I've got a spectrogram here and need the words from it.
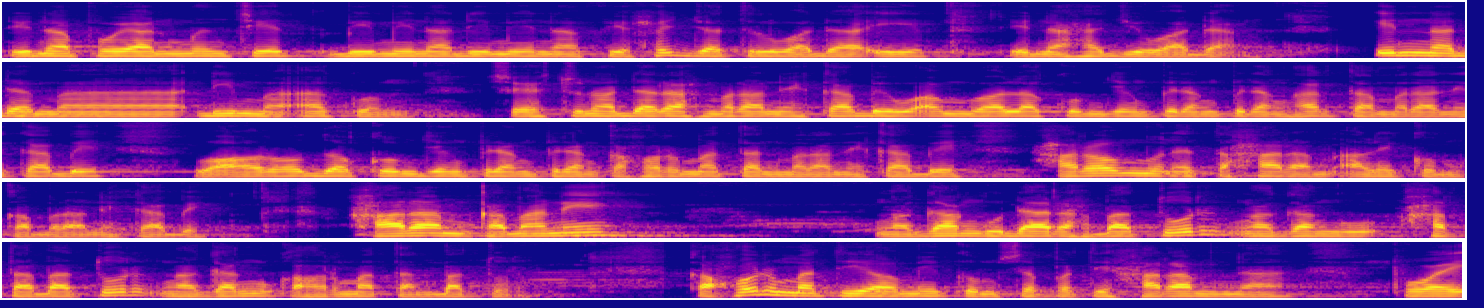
dina poean mencit bimina dimina fi hajjatil wada'i dina haji wada. Inna dama dima akum saestuna darah maraneh kabe wa amwalakum jeung pirang-pirang harta maraneh kabe wa aradakum jeung pirang-pirang kahormatan maraneh kabe haramun eta haram alaikum ka maraneh kabe haram ka maneh ngaganggu darah batur ngaganggu harta batur ngaganggu kehormatan batur. Kahormati yaumikum seperti haramna poe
